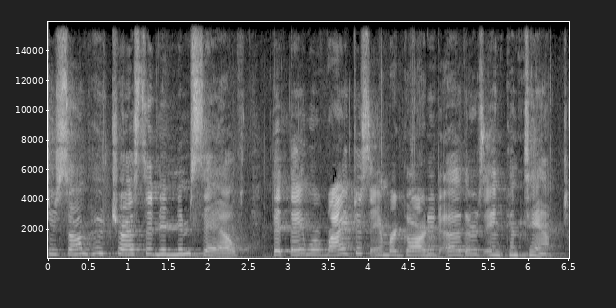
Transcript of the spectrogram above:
to some who trusted in themselves that they were righteous and regarded others in contempt.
